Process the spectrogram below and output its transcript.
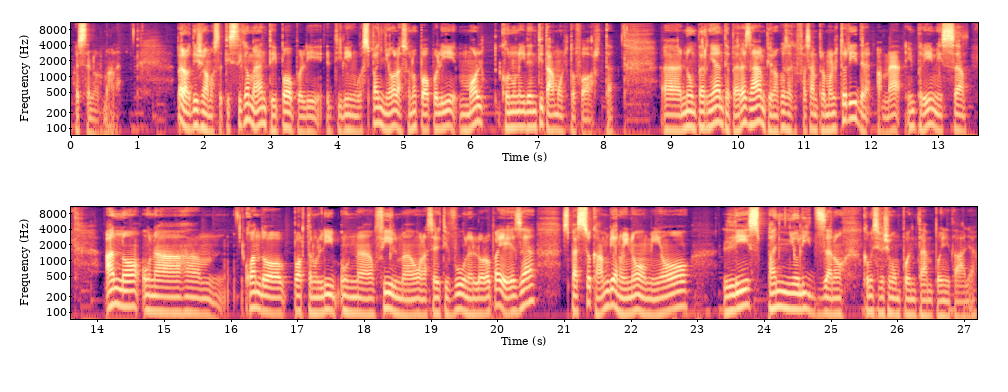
Questo è normale. Però diciamo statisticamente i popoli di lingua spagnola sono popoli molt- con un'identità molto forte. Eh, non per niente, per esempio, una cosa che fa sempre molto ridere, a me in primis, hanno una... Um, quando portano un, li- un film o una serie tv nel loro paese, spesso cambiano i nomi o li spagnolizzano, come si faceva un po' in tempo in Italia,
